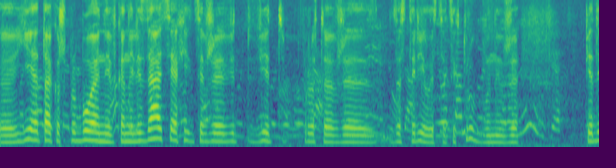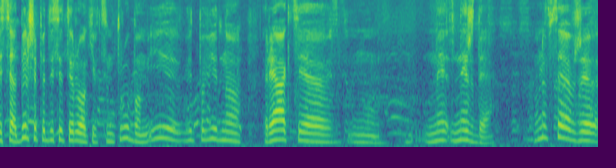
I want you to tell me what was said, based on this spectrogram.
Е, Є також пробоїни в каналізаціях, і це вже від, від просто вже застарілості цих труб. Вони вже 50, більше 50 років цим трубам, і відповідно реакція ну, не, не жде. Воно все вже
